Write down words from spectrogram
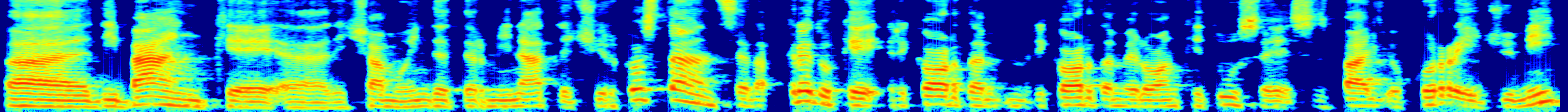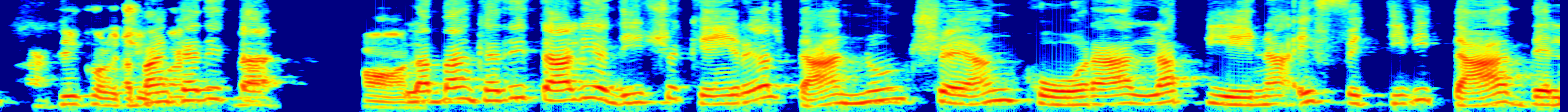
eh, di banche, eh, diciamo, in determinate circostanze, la, credo che, ricorda, ricordamelo anche tu se, se sbaglio, correggimi, Articolo la Banca d'Italia La Banca d'Italia dice che in realtà non c'è ancora la piena effettività di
